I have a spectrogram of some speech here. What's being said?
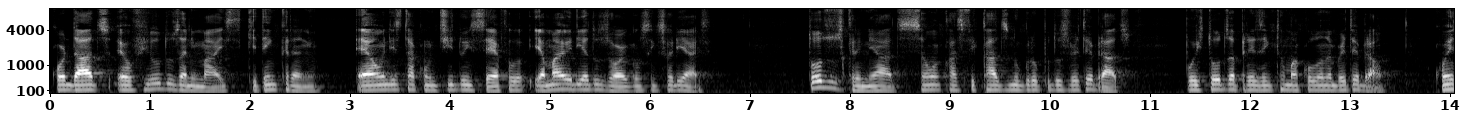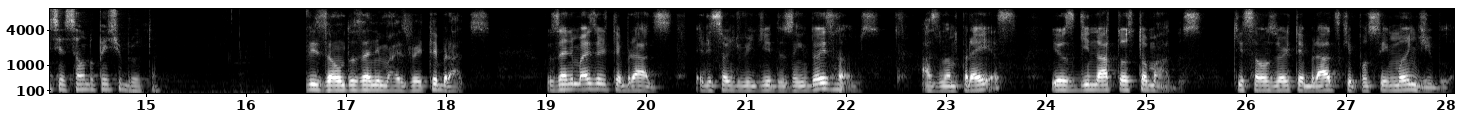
Cordados é o filo dos animais que tem crânio, é onde está contido o encéfalo e a maioria dos órgãos sensoriais. Todos os craniados são classificados no grupo dos vertebrados, pois todos apresentam uma coluna vertebral, com exceção do peixe bruta. Visão dos animais vertebrados. Os animais vertebrados, eles são divididos em dois ramos: as lampreias e os gnatostomados, que são os vertebrados que possuem mandíbula.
